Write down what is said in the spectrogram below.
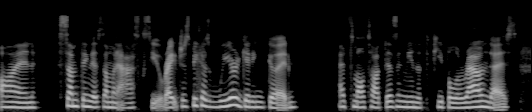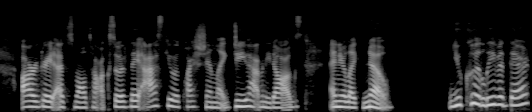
on something that someone asks you, right? Just because we are getting good at small talk doesn't mean that the people around us are great at small talk. So if they ask you a question like, Do you have any dogs? And you're like, No, you could leave it there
